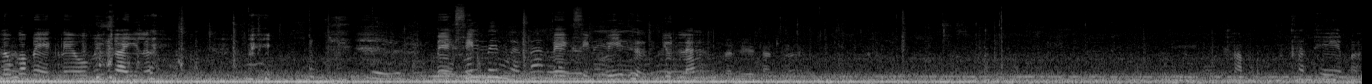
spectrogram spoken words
แล้วก็เบรกเร็วไม่ไกลเลยเบรก สิบไม่เหมือนบ้านเบรกสิบวิถึงหยุดแล้ว นันเดชันนะขับขั้นเทพอะ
